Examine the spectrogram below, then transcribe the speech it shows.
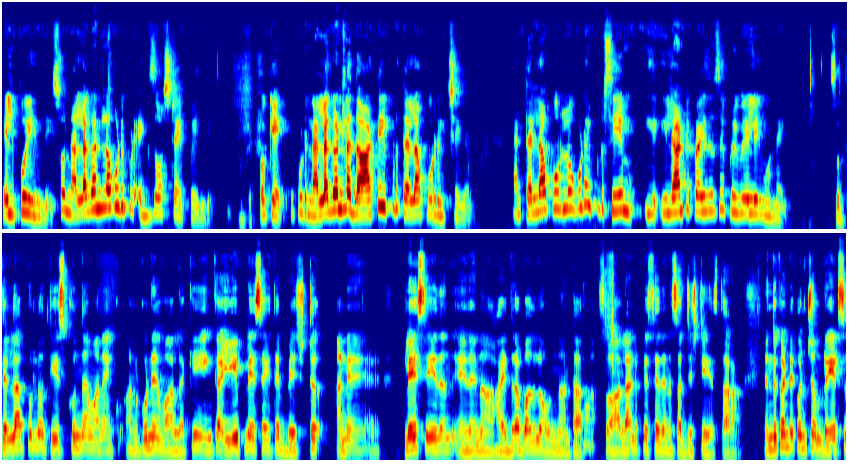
వెళ్ళిపోయింది. సో నల్లగండ్ల కూడా ఇప్పుడు ఎగ్జాస్ట్ అయిపోయింది. ఓకే. ఇప్పుడు నల్లగండ్ల దాటి ఇప్పుడు తెల్లాపూర్ రీచ్ అయ్యాం. అండ్ తెల్లాపూర్లో కూడా ఇప్పుడు సేమ్ ఇలాంటి ప్రైజెస్ ప్రివేలింగ్ ఉన్నాయి. సో తెల్లాపూర్లో తీసుకుందాం అనే అనుకునే వాళ్ళకి ఇంకా ఏ ప్లేస్ అయితే బెస్ట్ అనే ప్లేస్ ఏదైనా ఏదైనా హైదరాబాద్లో ఉందంటారా? సో అలాంటి ప్లేస్ ఏదైనా సజెస్ట్ చేస్తారా? ఎందుకంటే కొంచెం రేట్స్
